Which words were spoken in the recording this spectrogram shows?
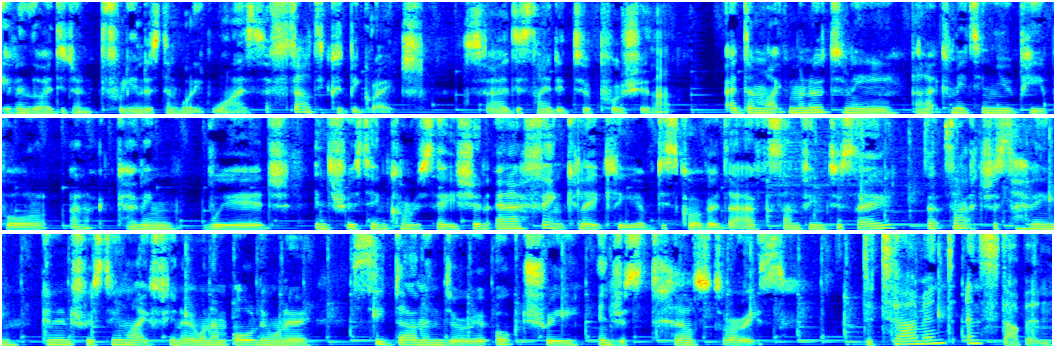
even though I didn't fully understand what it was. I felt it could be great. So I decided to pursue that. I don't like monotony. I like meeting new people. I like having weird, interesting conversation. And I think lately I've discovered that I have something to say. That's that, just having an interesting life. You know, when I'm old, I want to sit down under an oak tree and just tell stories. Determined and stubborn,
